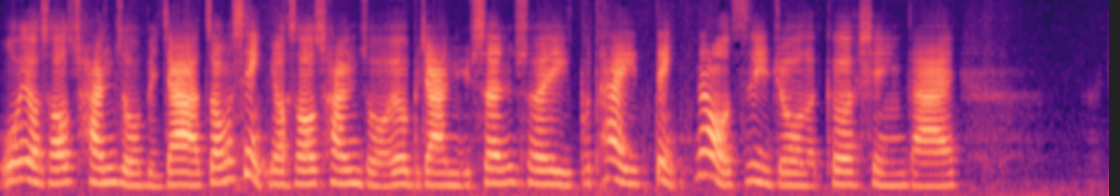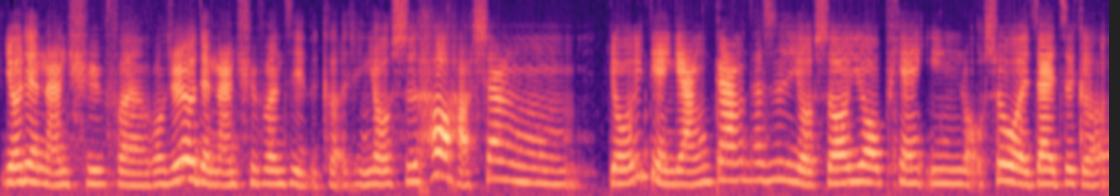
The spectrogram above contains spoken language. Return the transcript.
我有时候穿着比较中性，有时候穿着又比较女生，所以不太一定。那我自己觉得我的个性应该有点难区分，我觉得有点难区分自己的个性。有时候好像有一点阳刚，但是有时候又偏阴柔，所以我也在这个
